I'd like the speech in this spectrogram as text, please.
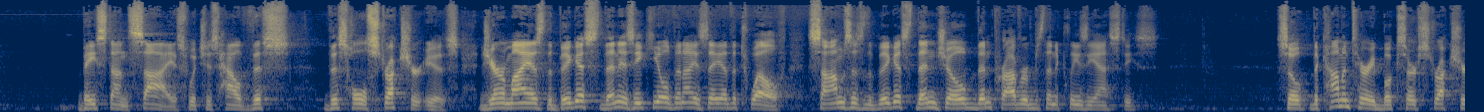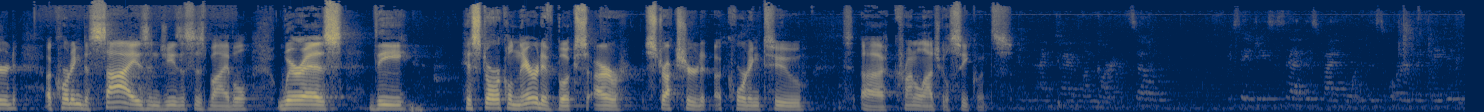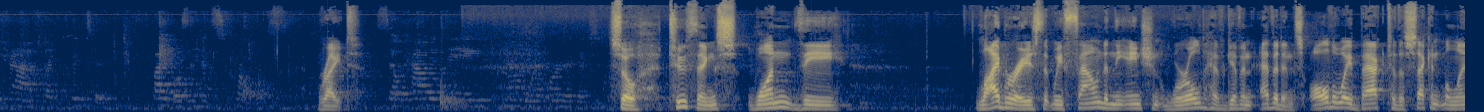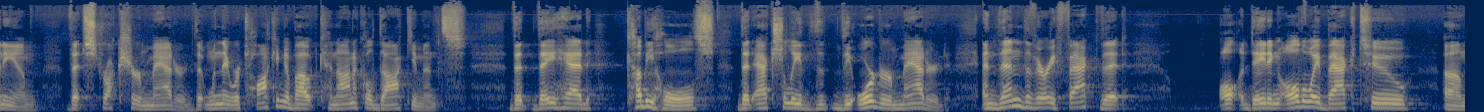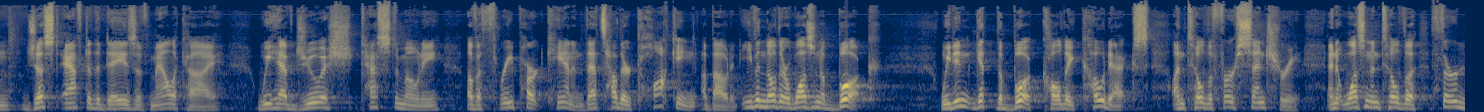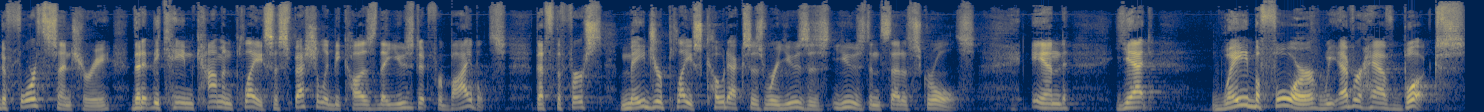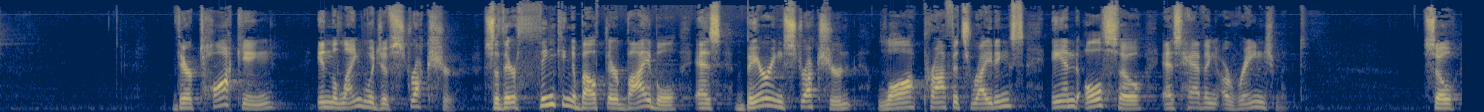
based on size, which is how this, this whole structure is. Jeremiah is the biggest, then Ezekiel, then Isaiah, the 12. Psalms is the biggest, then Job, then Proverbs, then Ecclesiastes. So the commentary books are structured according to size in Jesus' Bible, whereas the historical narrative books are structured according to uh, chronological sequence. I'm trying one more. So, you say Jesus had this Bible in this order, but they didn't have like printed Bibles, they had scrolls. Right. So how did they know what order So, two things. One, the libraries that we found in the ancient world have given evidence all the way back to the second millennium that structure mattered, that when they were talking about canonical documents, that they had cubby holes that actually the, the order mattered. And then the very fact that all, dating all the way back to um, just after the days of Malachi, we have Jewish testimony of a three part canon. That's how they're talking about it, even though there wasn't a book. We didn't get the book called a codex until the first century. And it wasn't until the third to fourth century that it became commonplace, especially because they used it for Bibles. That's the first major place codexes were uses, used instead of scrolls. And yet, way before we ever have books, they're talking in the language of structure. So they're thinking about their Bible as bearing structure, law, prophets' writings, and also as having arrangement. So,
